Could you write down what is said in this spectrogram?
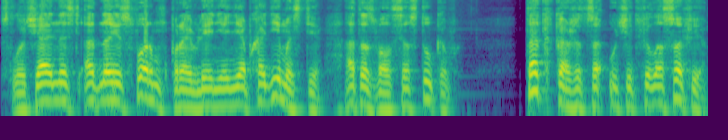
«Случайность — одна из форм проявления необходимости», — отозвался Стуков. «Так, кажется, учит философия.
